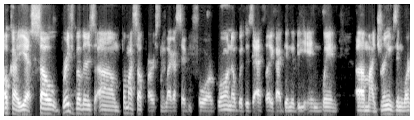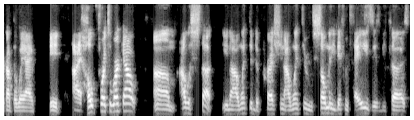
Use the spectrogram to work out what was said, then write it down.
Okay, yes. So, Bridge Builders, um, for myself personally, like I said before, growing up with this athletic identity, and when uh, my dreams didn't work out the way I it I hoped for it to work out, um, I was stuck. You know, I went through depression. I went through so many different phases because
